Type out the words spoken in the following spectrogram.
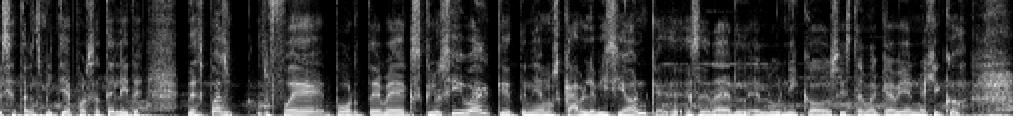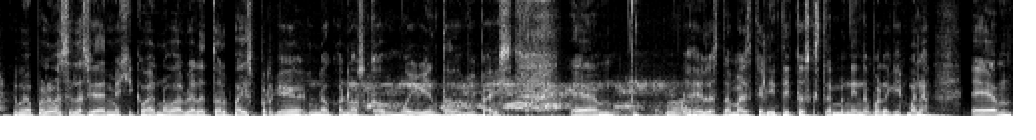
se transmitía por satélite. Después fue por TV exclusiva, que teníamos cablevisión, que ese era el, el único sistema que había en México. Y bueno, por en la Ciudad de México, ¿eh? no voy a hablar de todo el país porque no conozco muy bien todo mi país. Em, eh, los tamales calientitos que están vendiendo por aquí. Bueno, em,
